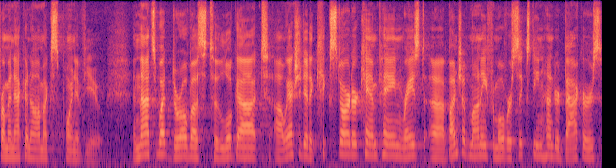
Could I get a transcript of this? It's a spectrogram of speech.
From an economics point of view. And that's what drove us to look at, uh, we actually did a Kickstarter campaign, raised a bunch of money from over 1,600 backers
